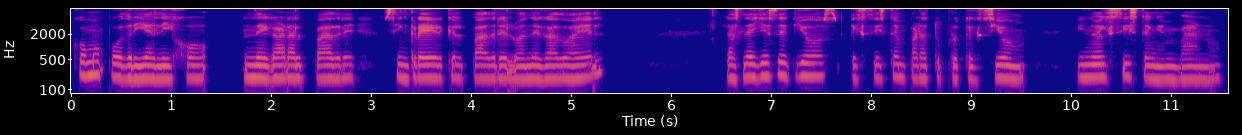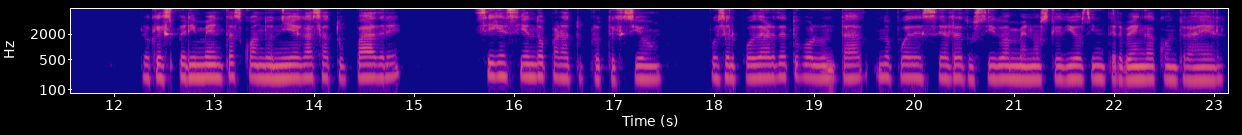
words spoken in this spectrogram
¿Cómo podría el Hijo negar al Padre sin creer que el Padre lo ha negado a Él? Las leyes de Dios existen para tu protección y no existen en vano. Lo que experimentas cuando niegas a tu Padre sigue siendo para tu protección, pues el poder de tu voluntad no puede ser reducido a menos que Dios intervenga contra él.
